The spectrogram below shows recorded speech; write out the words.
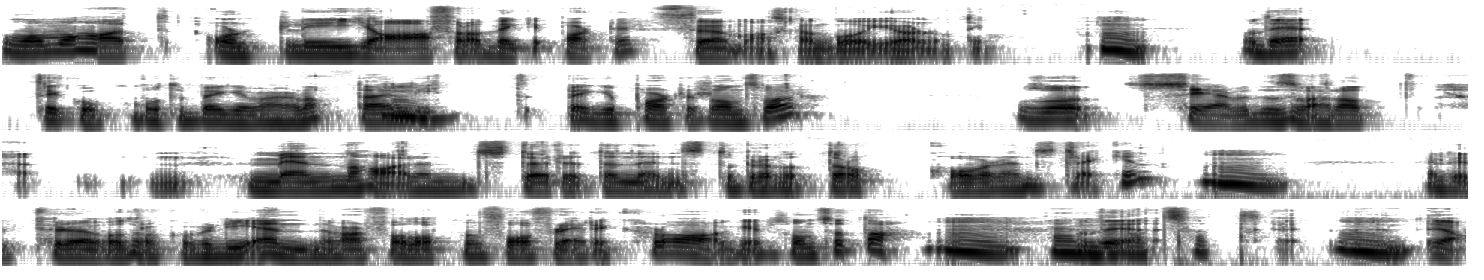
Og man må ha et ordentlig ja fra begge parter før man skal gå og gjøre noe. Mm. Og det, det går på en måte begge veier, da. Det er litt begge parters ansvar. Og så ser vi dessverre at eh, menn har en større tendens til å prøve å tråkke over den streken. Mm. Eller prøve å tråkke over. De ender i hvert fall opp med å få flere klager, sånn sett, da. Mm. Det- motsatt. Mm. Ja.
